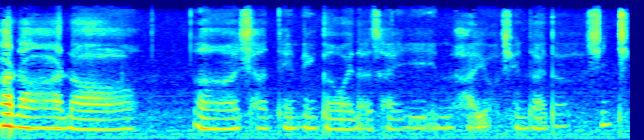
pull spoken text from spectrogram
哈喽哈喽，嗯，想听听各位的声音，还有现在的心情。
